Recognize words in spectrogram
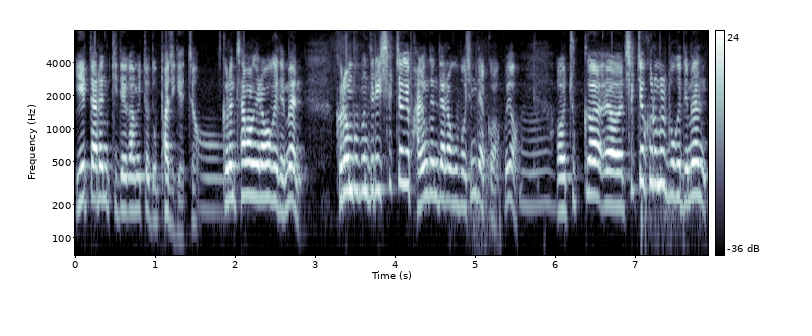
이에 따른 기대감이 또 높아지겠죠. 어. 그런 상황이라고 하게 되면 그런 부분들이 실적에 반영된다라고 보시면 될 것 같고요. 음. 어, 주가 어, 실적 흐름을 보게 되면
